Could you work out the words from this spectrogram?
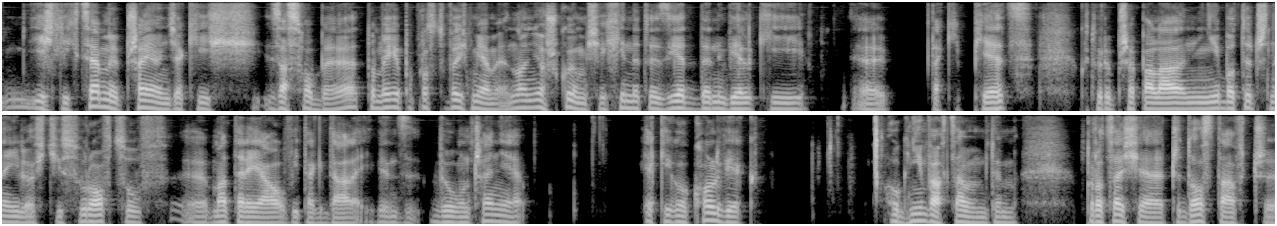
jeśli chcemy przejąć jakieś zasoby, to my je po prostu weźmiemy. No nie oszukujmy się, Chiny to jest jeden wielki e, taki piec, który przepala niebotyczne ilości surowców, e, materiałów i tak dalej. Więc wyłączenie jakiegokolwiek ogniwa w całym tym procesie czy dostaw, czy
